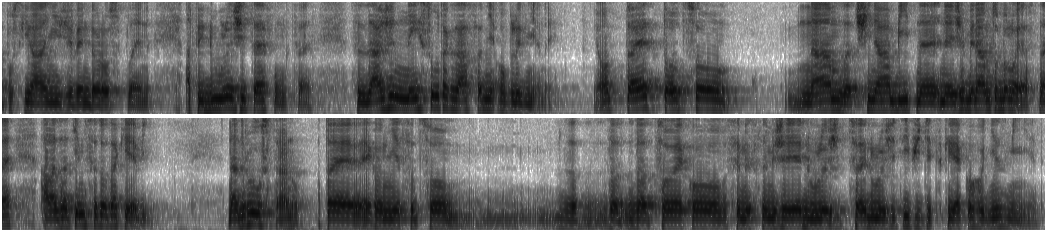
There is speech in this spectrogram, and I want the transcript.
posílání živin do rostlin a ty důležité funkce, se zdá, že nejsou tak zásadně ovlivněny. Jo, to je to, co nám začíná být, ne, ne, že by nám to bylo jasné, ale zatím se to tak jeví. Na druhou stranu, a to je jako něco, co za, za, za co jako si myslím, že je důležit, co je důležitý vždycky jako hodně zmínit.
